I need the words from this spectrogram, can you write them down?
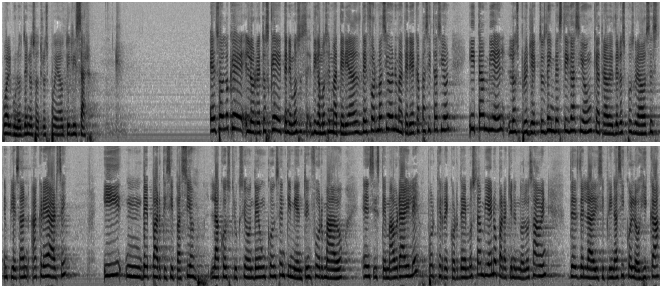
o algunos de nosotros pueda utilizar. Eso es lo que, los retos que tenemos, digamos, en materia de formación, en materia de capacitación y también los proyectos de investigación que a través de los posgrados empiezan a crearse y mm, de participación, la construcción de un consentimiento informado en sistema braille, porque recordemos también, o para quienes no lo saben, desde la disciplina psicológica,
